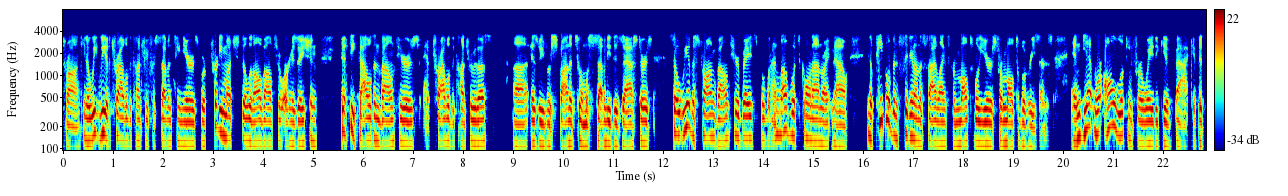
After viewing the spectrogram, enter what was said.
strong. You know, we we have traveled the country for 17 years. We're pretty much still an all volunteer organization. 50,000 volunteers have traveled the country with us uh, as we've responded to almost 70 disasters. So we have a strong volunteer base. But what I love what's going on right now, you know, people have been sitting on the sidelines for multiple years for multiple reasons, and yet we're all looking for a way to give back. If it's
